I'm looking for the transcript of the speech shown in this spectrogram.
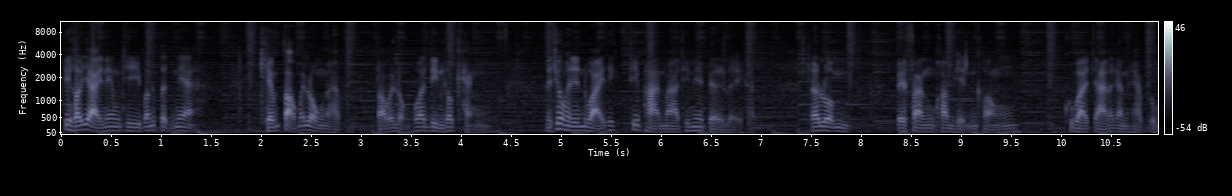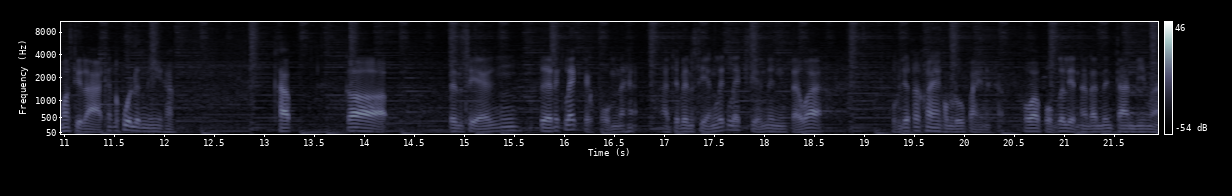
ที่เขาใหญ่เนี่ยบางทีบางตึกเนี่ยเข็มตอกไม่ลงครับตอกไม่ลงเพราะว่าดินเขาแข็ง ในช่วงแผ่นดินไหวที่ที่ผ่านมาที่นี่เป็นเลยครับ แล้วรวมไปฟังความเห็นของครูบาอาจารย์แล้วกันครับหลวงพ่อศิลาท่านก็พูดเรื่องนี้ครับครับ ก็ เป็นเสียงเตือนเล็กๆจากผมนะฮะอาจจะเป็นเสียงเล็ก ๆ เสียงหนึ่งแต่ว่าผมจะค่อยๆให้ความรู้ไปนะครับเพราะว่าผมก็เรียนทางด้านด้านนี้มา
